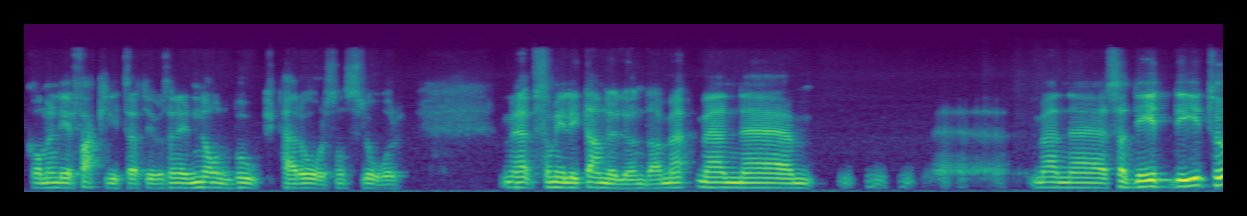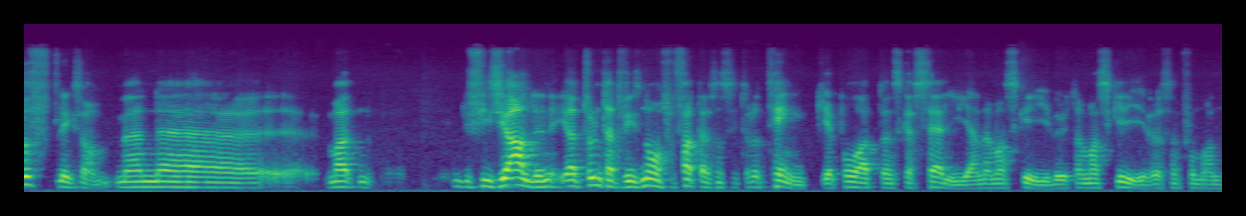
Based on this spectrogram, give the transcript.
kommer en del facklitteratur och sen är det någon bok per år som slår som är lite annorlunda. Men, men, ehm, men eh, så det, det är tufft liksom. Men eh, man, det finns ju aldrig, jag tror inte att det finns någon författare som sitter och tänker på att den ska sälja när man skriver, utan man skriver och sen får man,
